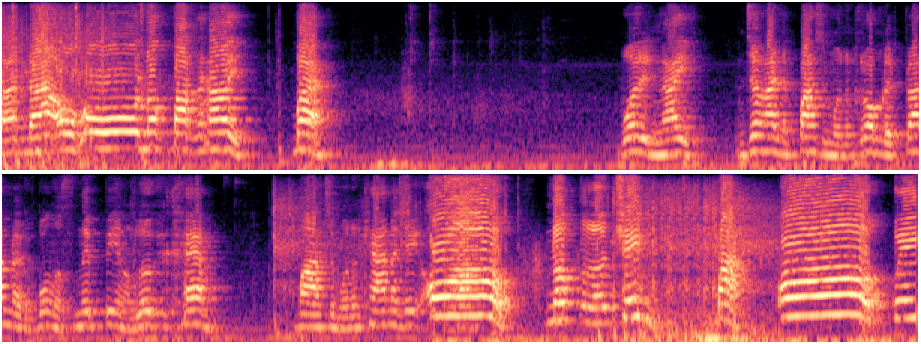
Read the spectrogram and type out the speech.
ផាន់ដាអូហូណុកបាត់ទៅហើយបាទវ៉ៃថ្ងៃអញ្ចឹងអញនឹងប៉ះជាមួយនឹងក្រុមលេខ5ដែលកំពុងតែ snip ពីខាងលើគឺ cam បាទជាមួយនឹងខានណាគេអូណុកទៅលើឈីងបាទអូពីរ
